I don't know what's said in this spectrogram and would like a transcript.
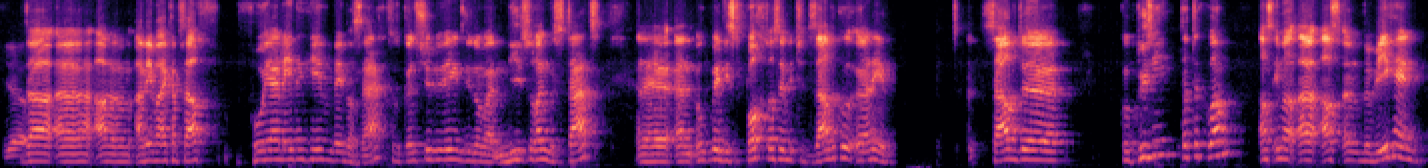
Ja, Dat, eh, alleen maar ik heb zelf voorjaar leiding gegeven bij Bazaar, de kunstjeugdbeweging die nog maar niet zo lang bestaat. En, eh, en ook bij die sport was een beetje dezelfde, eh, nee, hetzelfde conclusie dat er kwam. Als, iemand, eh, als een beweging,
